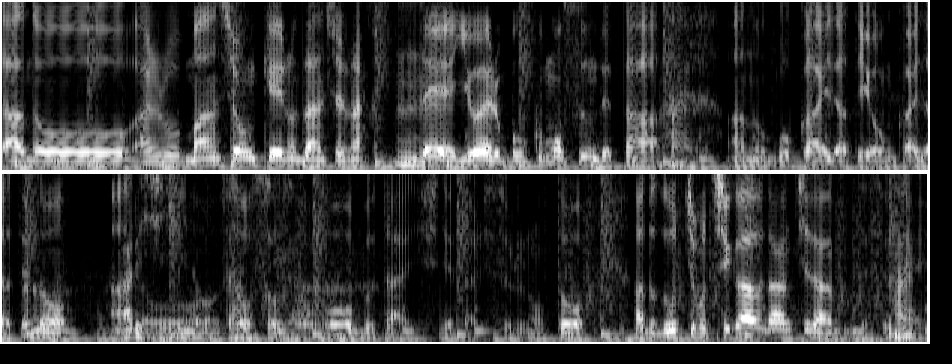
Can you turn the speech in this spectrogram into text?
あのーあのマンション系の団地じゃなくて、うん。いわゆる僕も住んでた、はい。あの5階建て4階建てのありし日のそうそうそうを舞台にしてたりするのとあとどっちも違う団地なんですよね、はい。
